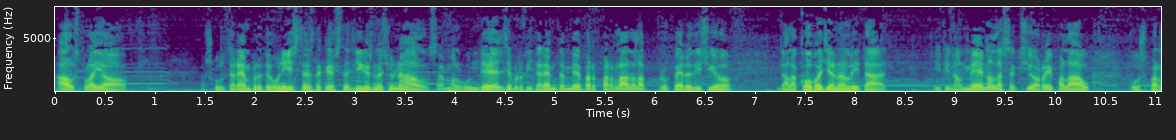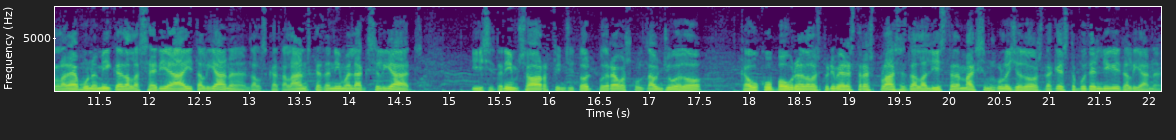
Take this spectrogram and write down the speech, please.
als play-offs. Escoltarem protagonistes d'aquestes lligues nacionals. Amb algun d'ells aprofitarem també per parlar de la propera edició de la Copa Generalitat. I finalment, a la secció Rei Palau, us parlarem una mica de la sèrie A italiana, dels catalans que tenim allà exiliats. I si tenim sort, fins i tot podreu escoltar un jugador que ocupa una de les primeres tres places de la llista de màxims golejadors d'aquesta potent lliga italiana.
